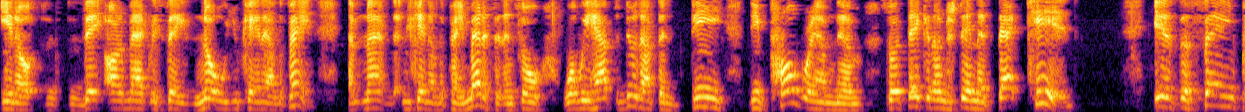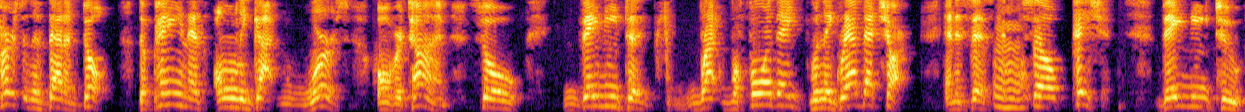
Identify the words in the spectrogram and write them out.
you know, they automatically say, no, you can't have the pain. Not, you can't have the pain medicine. And so what we have to do is have to de deprogram them so that they can understand that that kid is the same person as that adult. The pain has only gotten worse over time. So they need to, right before they, when they grab that chart and it says mm-hmm. cell patient, they need to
